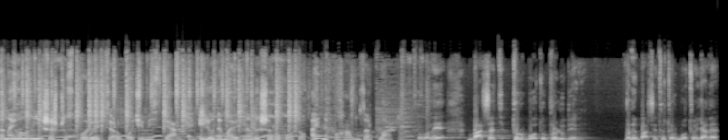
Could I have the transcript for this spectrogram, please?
Та найголовніше, що створюються робочі місця, і люди мають не лише роботу, а й непогану зарплату. Вони бачать турботу про людину. Вони бачать ту турботу. Я не,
